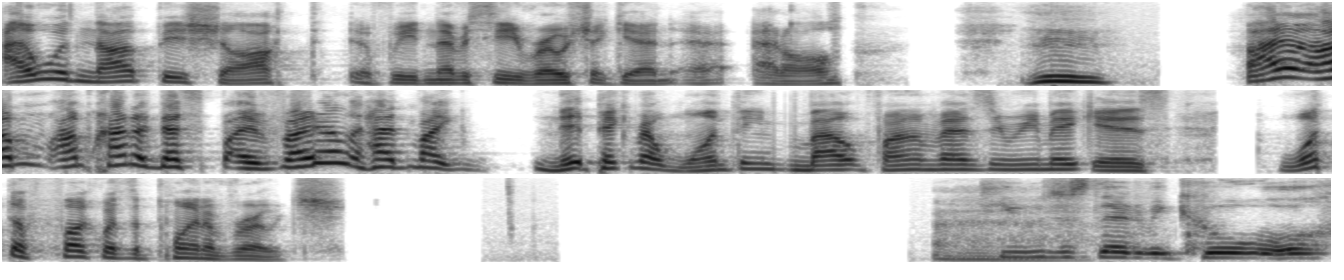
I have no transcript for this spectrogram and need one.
I would not be shocked if we never see Roche again at, at all. Hmm. I, I'm I'm kind of that's if I only had my nitpick about one thing about Final Fantasy remake is what the fuck was the point of Roche? He was just there to be cool.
